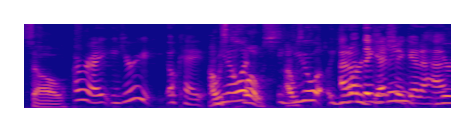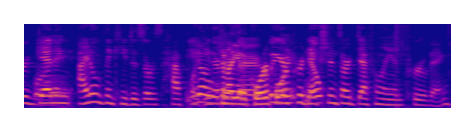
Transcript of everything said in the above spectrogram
So All right, you're okay. I was you know close. What? I was you, close. you I don't are think he should get a half You're point. getting. I don't think he deserves a half point either. Can I get a quarter But your point? predictions are definitely improving.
